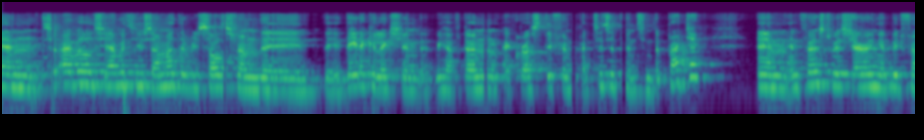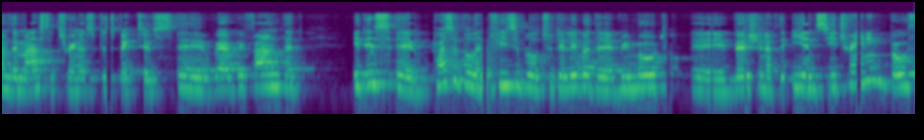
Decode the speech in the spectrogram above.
Um, so I will share with you some of the results from the, the data collection that we have done across different participants in the project. Um, and first we're sharing a bit from the master trainers perspectives, uh, where we found that it is uh, possible and feasible to deliver the remote uh, version of the ENC training, both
